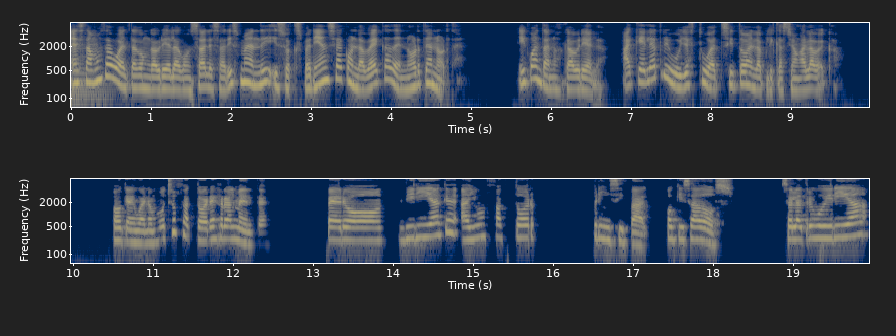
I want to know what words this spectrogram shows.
Estamos de vuelta con Gabriela González Arismendi y su experiencia con la beca de Norte a Norte. Y cuéntanos, Gabriela, ¿a qué le atribuyes tu éxito en la aplicación a la beca? Ok, bueno, muchos factores realmente, pero diría que hay un factor principal, o quizá dos. Se le atribuiría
